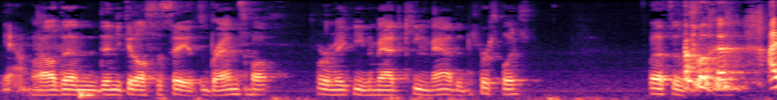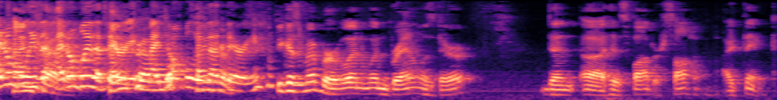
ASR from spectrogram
Yeah. Well, then then you could also say it's Bran's fault for making the Mad King mad in the first place. But that's a, I don't Time believe that. I don't believe that theory. travel. I don't believe that travel. theory. Because remember when when Bran was there, then uh, his father saw him, I think,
